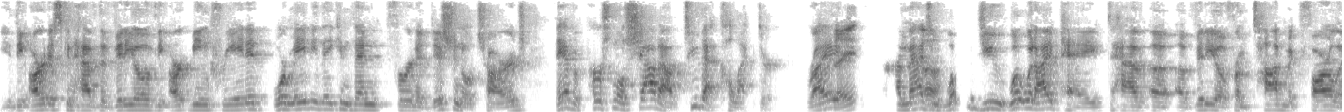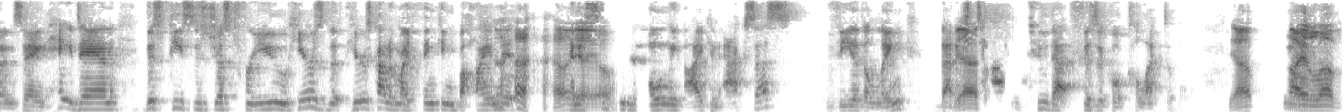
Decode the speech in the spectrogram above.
The artist can have the video of the art being created, or maybe they can then, for an additional charge, they have a personal shout out to that collector, right? Right. Imagine oh. what would you, what would I pay to have a, a video from Todd McFarlane saying, "Hey Dan, this piece is just for you. Here's the, here's kind of my thinking behind it, and yeah, it's something that only I can access." Via the link that is yes. tied to that physical collectible. Yep. So I love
